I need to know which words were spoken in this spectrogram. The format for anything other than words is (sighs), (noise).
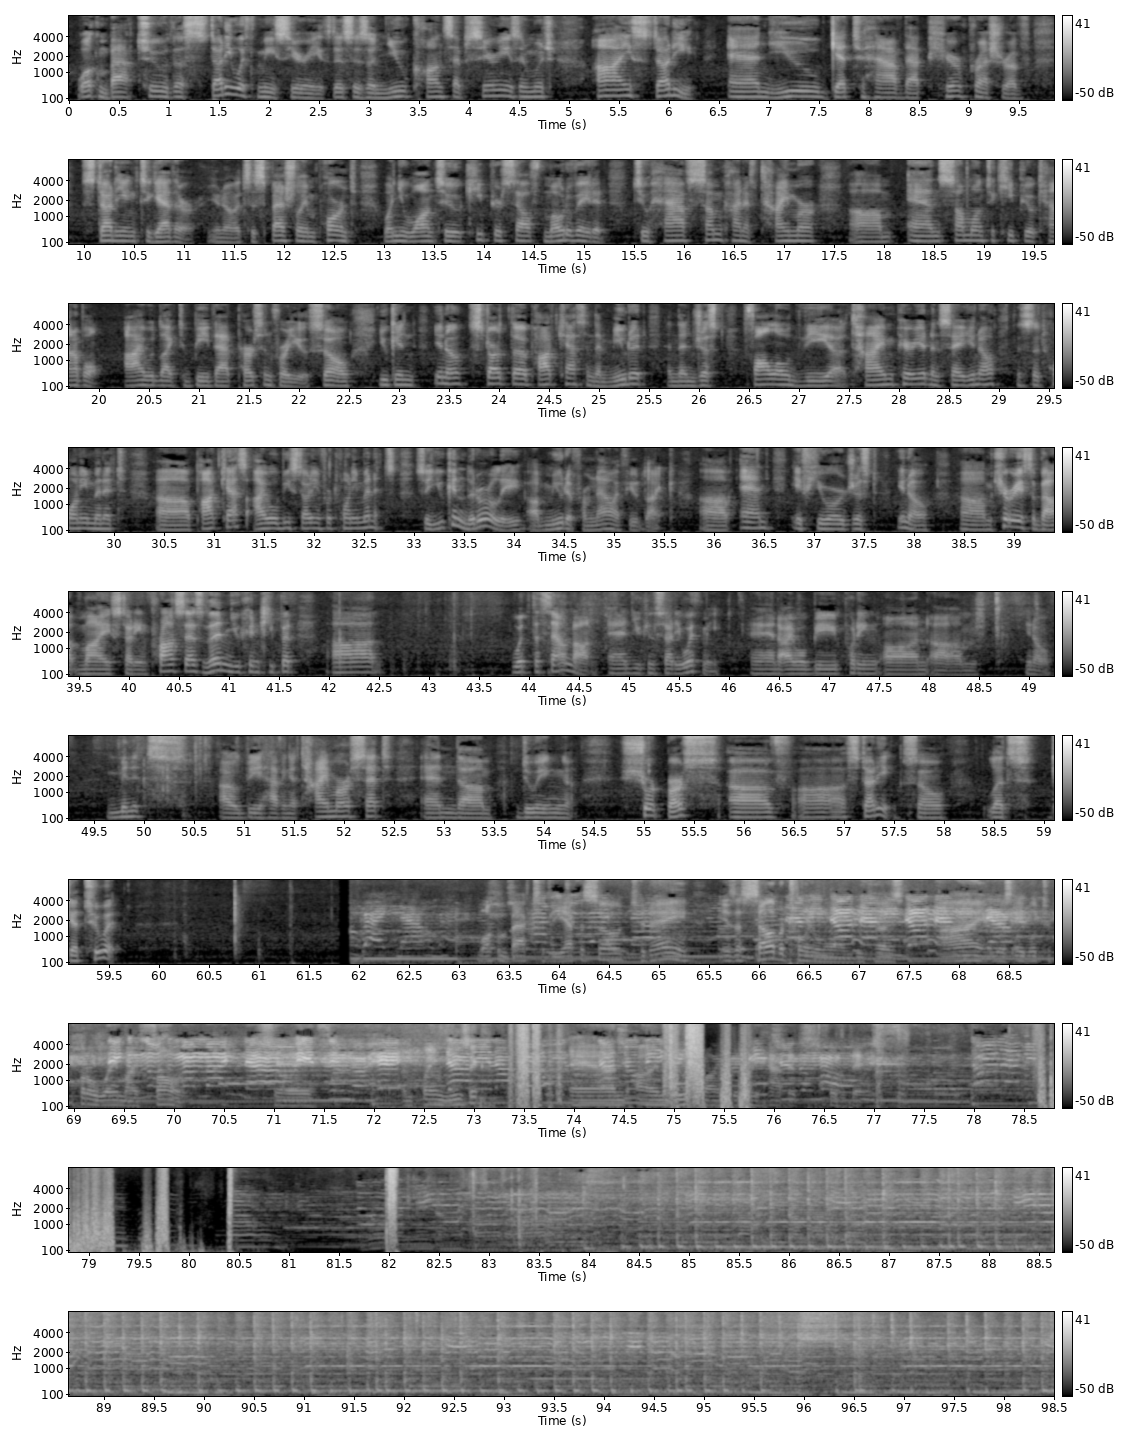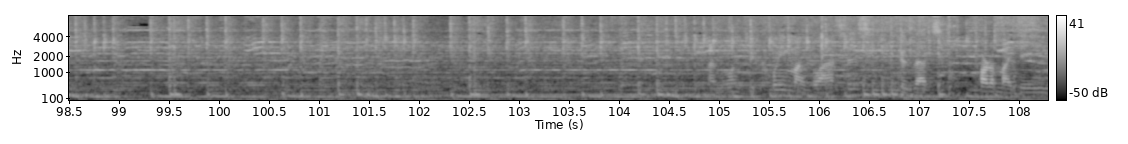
Welcome back to the Study With Me series. This is a new concept series in which I study and you get to have that peer pressure of studying together. You know, it's especially important when you want to keep yourself motivated to have some kind of timer um, and someone to keep you accountable. I would like to be that person for you. So you can, you know, start the podcast and then mute it and then just follow the uh, time period and say, you know, this is a 20 minute uh, podcast. I will be studying for 20 minutes. So you can literally uh, mute it from now if you'd like. Uh, and if you're just, you know, um, curious about my studying process, then you can keep it uh, with the sound on and you can study with me. And I will be putting on, um, you know, minutes. I will be having a timer set and um, doing short bursts of uh, studying. So let's get to it. Welcome back to the episode. Today is a celebratory one because I was able to put away my phone. So I'm playing music and I'm doing my daily habits for the day. Glasses because that's part of my daily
